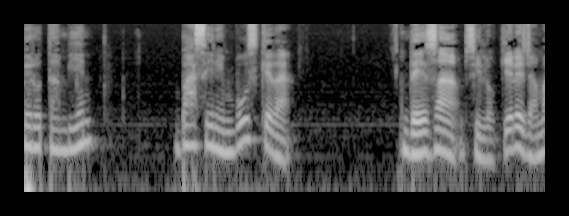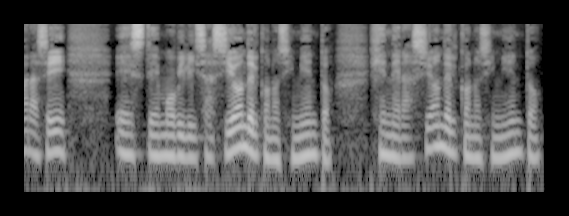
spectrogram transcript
pero también vas a ir en búsqueda de esa, si lo quieres llamar así, este movilización del conocimiento, generación del conocimiento,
